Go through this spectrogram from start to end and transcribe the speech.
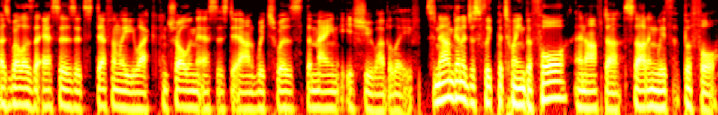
as well as the S's, it's definitely like controlling the S's down, which was the main issue, I believe. So now I'm going to just flick between before and after, starting with before.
